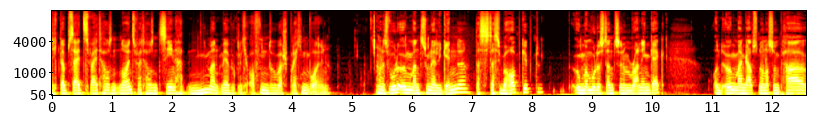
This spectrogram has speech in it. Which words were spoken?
ich glaube, seit 2009, 2010 hat niemand mehr wirklich offen drüber sprechen wollen. Und es wurde irgendwann zu einer Legende, dass es das überhaupt gibt. Irgendwann wurde es dann zu einem Running Gag. Und irgendwann gab es nur noch so ein paar,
